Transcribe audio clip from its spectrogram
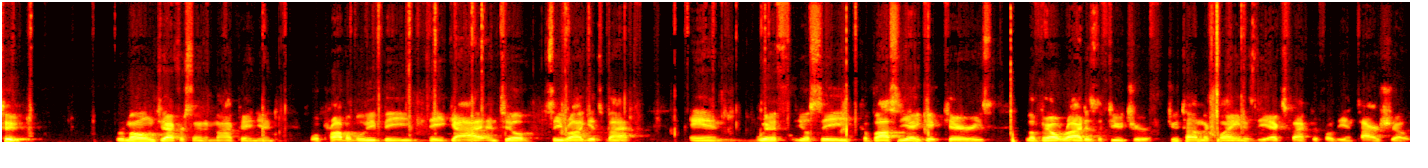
Two, Ramon Jefferson, in my opinion, will probably be the guy until C Rod gets back. And with you'll see Kavosiey get carries, La'Vell Wright is the future. JuTahn McClain is the X factor for the entire show.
